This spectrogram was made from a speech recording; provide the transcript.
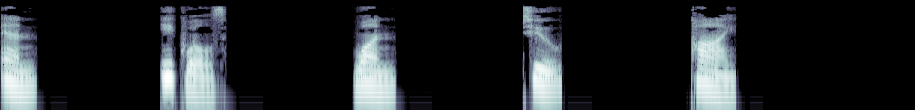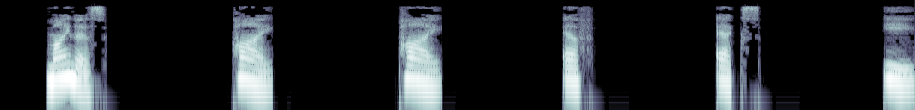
n equals 1 2 pi minus pi pi f x e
